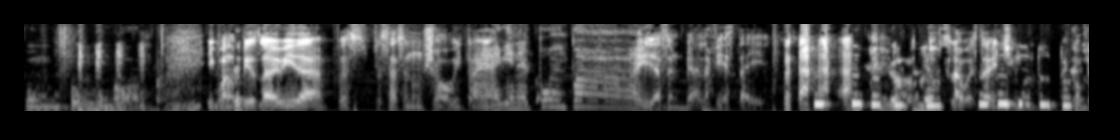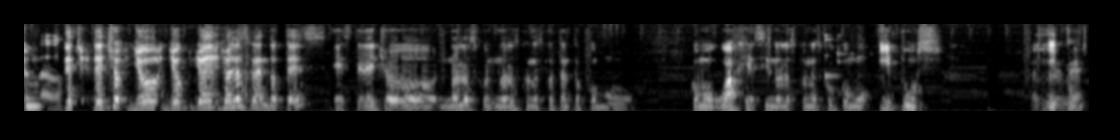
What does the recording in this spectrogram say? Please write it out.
y cuando pides la bebida, pues, pues hacen un show y traen, ahí viene el pumpa y hacen la fiesta ahí. de, hecho, yo, yo, yo, yo a los grandotes, este, de hecho, no los, no los conozco tanto como, como guajes, sino los conozco como ipus. ¿Ipus?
